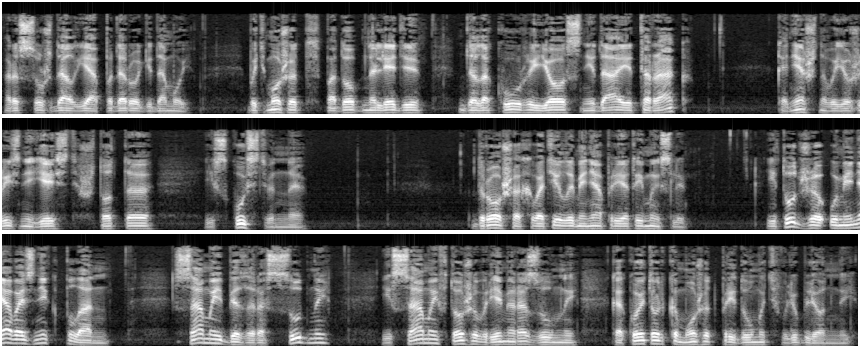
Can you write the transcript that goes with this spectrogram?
рассуждал я по дороге домой. Быть может, подобно леди Делакур ее снедает рак? Конечно, в ее жизни есть что-то искусственное. Дрожь охватила меня при этой мысли. И тут же у меня возник план, самый безрассудный, и самый в то же время разумный, какой только может придумать влюбленный.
